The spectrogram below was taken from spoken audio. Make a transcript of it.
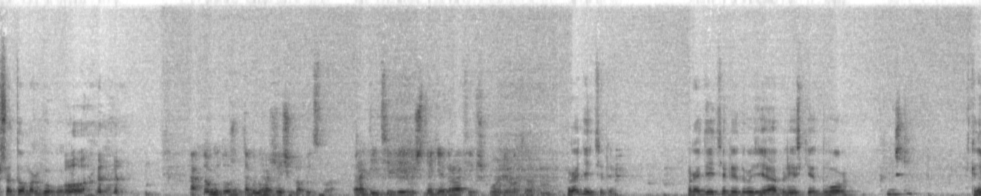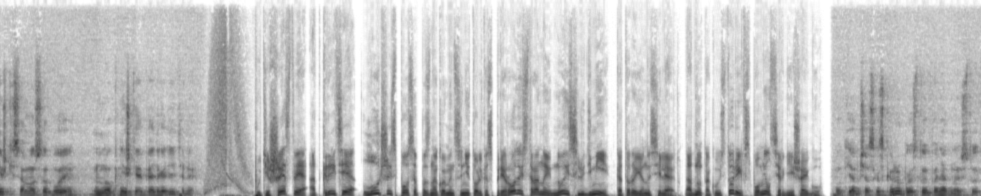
Шато Марго. О! А кто мне должен тогда не разжечь любопытство? Родители, учителя географии в школе? Вот... э, Родители. Родители, друзья, близкие, двор. Книжки. Книжки, само собой, но книжки опять родители. Путешествие, открытие – лучший способ познакомиться не только с природой страны, но и с людьми, которые ее населяют. Одну такую историю вспомнил Сергей Шойгу. Вот я вам сейчас расскажу простую, понятную историю.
